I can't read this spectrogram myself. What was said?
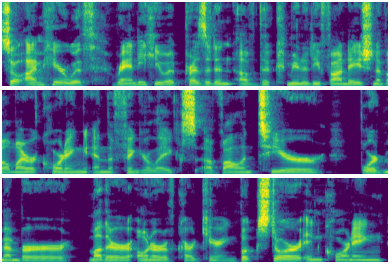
So I'm here with Randi Hewit, president of the Community Foundation of Elmira Corning and the Finger Lakes, a volunteer board member, mother, owner of Card Carrying Bookstore in Corning,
